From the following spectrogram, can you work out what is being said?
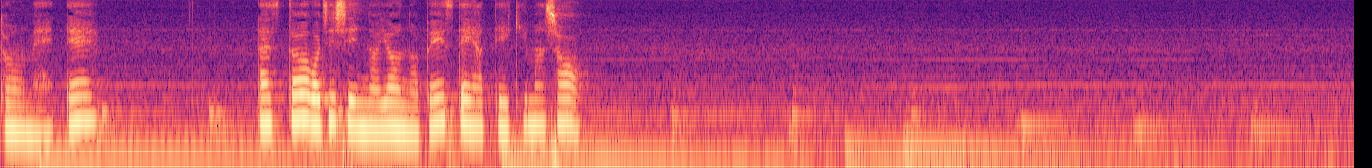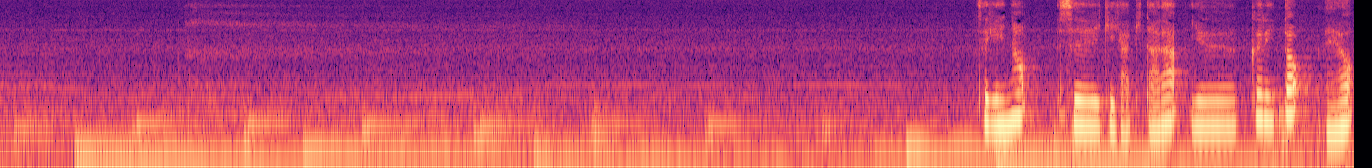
止めてラストご自身の4のペースでやっていきましょう。次の吸う息が来たらゆっくりと目を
